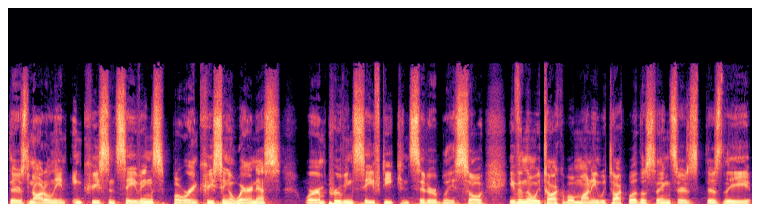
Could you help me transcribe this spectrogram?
there's not only an increase in savings, but we're increasing awareness. We're improving safety considerably. So even though we talk about money, we talk about those things. There's there's the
